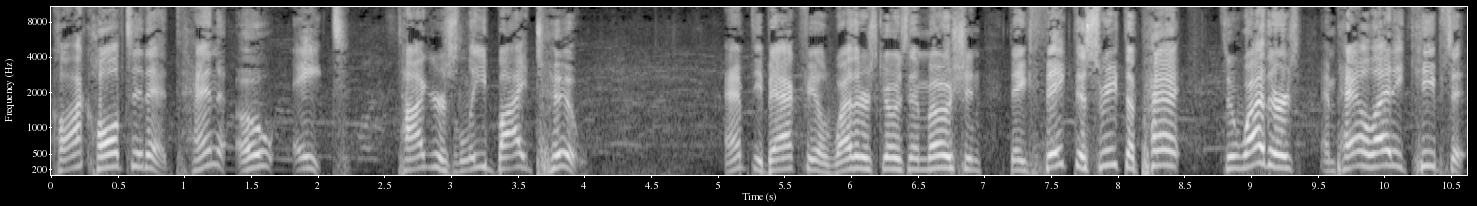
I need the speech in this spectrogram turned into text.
Clock halted at 10.08. Tigers lead by two. Empty backfield. Weathers goes in motion. They fake the sweep to Pet to Weathers, and Paoletti keeps it.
